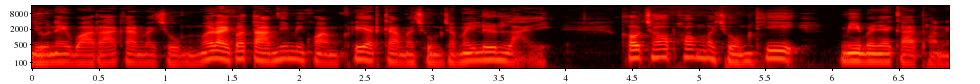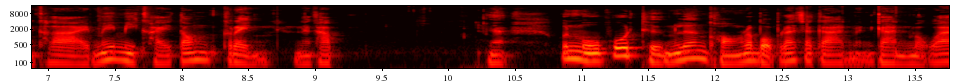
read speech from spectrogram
อยู่ในวาระการประชุม เมื่อไรก็ตามที่มีความเครียดการประชุมจะไม่ลื่นไหล เขาชอบห้องประชุมที่มีบรรยากาศผ่อนคลาย ไม่มีใครต้องเกรงนะครับนะคุณหมูพูดถึงเรื่องของระบบราชการเหมือนกัน บอกว่า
